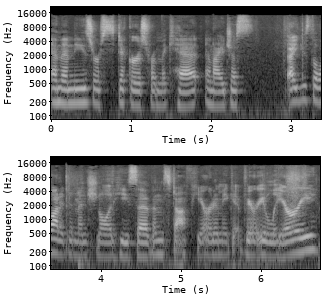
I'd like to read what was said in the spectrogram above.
And then these are stickers from the kit. And I just, I used a lot of dimensional adhesive and stuff here to make it very layery.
